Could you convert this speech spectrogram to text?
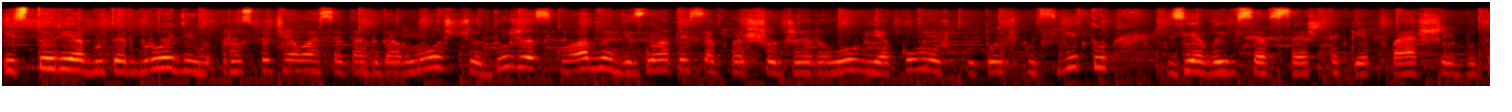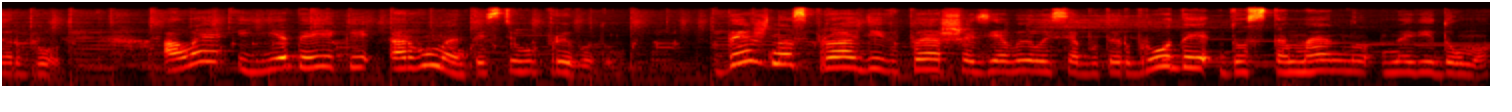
Історія бутербродів розпочалася так давно, що дуже складно дізнатися першоджерело, в якому ж куточку світу з'явився все ж таки перший бутерброд. Але є деякі аргументи з цього приводу. Де ж насправді вперше з'явилися бутерброди, достеменно невідомо.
